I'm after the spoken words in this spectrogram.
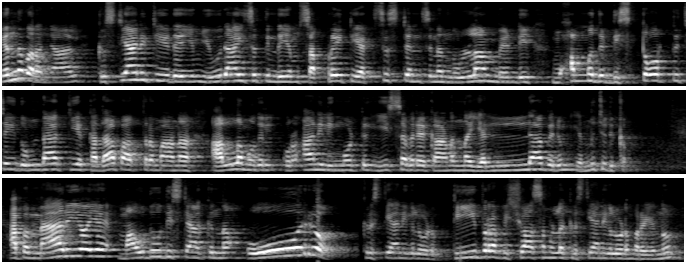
എന്ന് പറഞ്ഞാൽ ക്രിസ്ത്യാനിറ്റിയുടെയും യൂരായിസത്തിന്റെയും സെപ്പറേറ്റ് എക്സിസ്റ്റൻസിനെ നുള്ളാൻ വേണ്ടി മുഹമ്മദ് ഡിസ്റ്റോർട്ട് ചെയ്തുണ്ടാക്കിയ കഥാപാത്രമാണ് അള്ള മുതൽ ഖുർആാനിൽ ഇങ്ങോട്ട് ഈശവരെ കാണുന്ന എല്ലാവരും എന്ന് ചുരുക്കം. അപ്പം മാരിയോയെ മൗദൂദിസ്റ്റാക്കുന്ന ഓരോ ക്രിസ്ത്യാനികളോടും തീവ്ര വിശ്വാസമുള്ള ക്രിസ്ത്യാനികളോടും പറയുന്നു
